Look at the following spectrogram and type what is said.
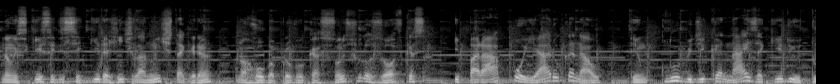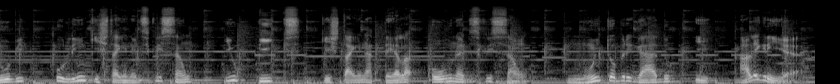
não esqueça de seguir a gente lá no Instagram, no arroba Provocações Filosóficas, e para apoiar o canal, tem um clube de canais aqui do YouTube, o link está aí na descrição, e o Pix, que está aí na tela ou na descrição. Muito obrigado e alegria!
